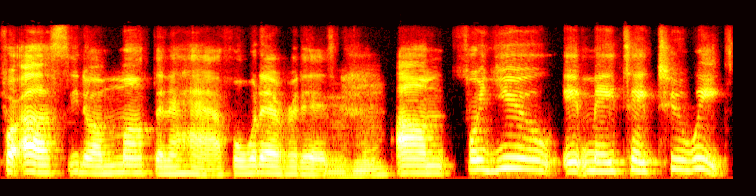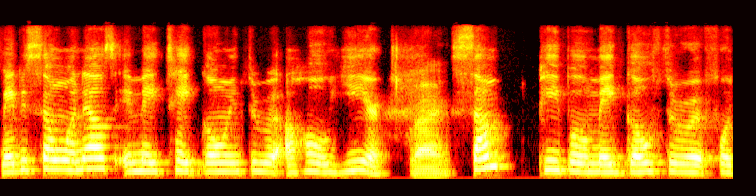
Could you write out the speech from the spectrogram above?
for us, you know, a month and a half or whatever it is. Mm-hmm. Um, for you, it may take two weeks. Maybe someone else, it may take going through it a whole year. Right. Some people may go through it for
